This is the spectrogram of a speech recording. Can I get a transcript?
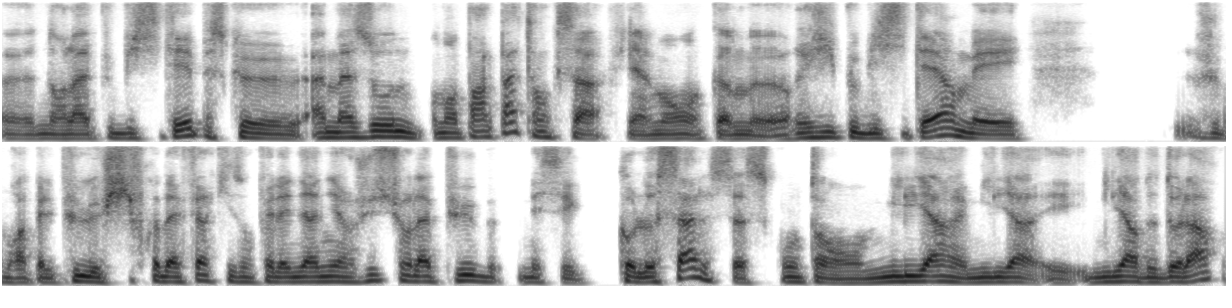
euh, dans la publicité, parce que Amazon, on n'en parle pas tant que ça finalement comme euh, régie publicitaire, mais je me rappelle plus le chiffre d'affaires qu'ils ont fait l'année dernière juste sur la pub, mais c'est colossal, ça se compte en milliards et milliards et milliards de dollars.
